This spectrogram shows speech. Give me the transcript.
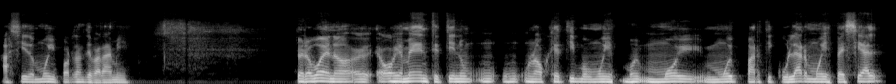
ha sido muy importante para mí. Pero bueno, eh, obviamente tiene un, objetivo muy, muy, muy, muy particular, muy especial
